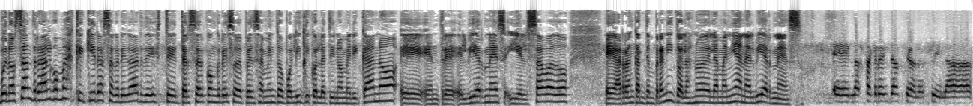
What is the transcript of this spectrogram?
Bueno, Sandra, ¿algo más que quieras agregar de este tercer Congreso de Pensamiento Político Latinoamericano eh, entre el viernes y el sábado? Eh, arrancan tempranito, a las 9 de la mañana, el viernes. Eh, las acreditaciones, sí, las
